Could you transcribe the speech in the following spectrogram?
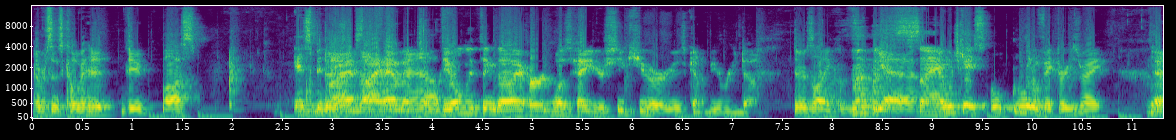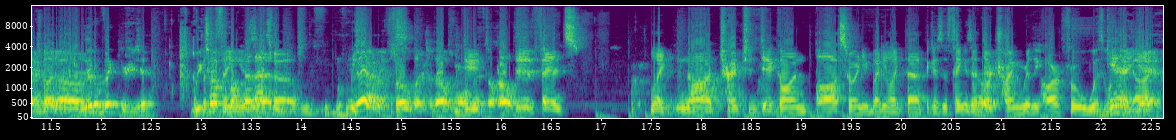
Ever since COVID hit, dude, boss, It's been. I, nothing, I haven't. man. The only thing that I heard was, "Hey, your CQ area is going to be redone." there's like, yeah. Same. In which case, little victories, right? Yeah, But uh, little victories. Yeah, we but talked the thing about that is last that, week. um, yeah, absolutely. But that was more dude, mental health. the events, like not trying to dick on boss or anybody like that, because the thing is that they're trying really hard for with what yeah, they got. yeah.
